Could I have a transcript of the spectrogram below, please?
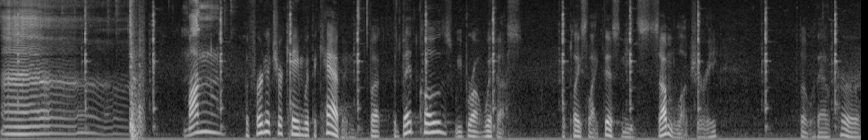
Äh, Mann, The furniture came with the cabin, but the bedclothes we brought with us. A place like this needs some luxury, but without her,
